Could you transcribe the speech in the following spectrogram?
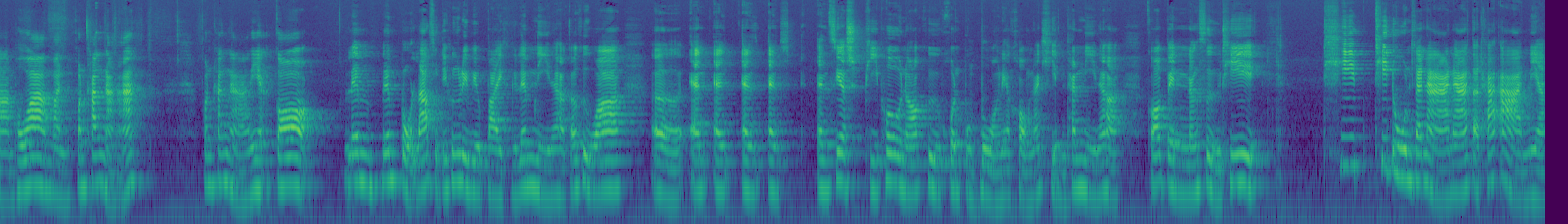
าม เพราะว่ามันค่อนข้างหนา ค่อนข้างหนาเนี่ยก็เล่มเล่มโปรดล่าสุดที่เพิ่งรีวิวไปคือเล่มนี้นะคะ ก็คือว่าเอ่อ and and and and anxious people เนาะคือคนป่วงๆเนี่ยของนักเขียนท่านนี้นะคะ ก็เป็นหนังสือที่ที่ที่ดูจะหนานะ แต่ถ้าอ่านเนี่ย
